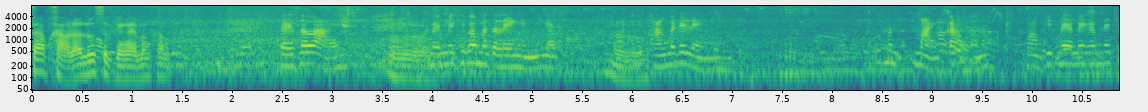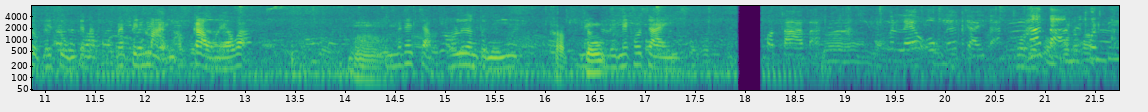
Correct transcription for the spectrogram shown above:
ทราบข่าวแล้วรู้สึกยังไงบ้างครับใจสลายอืมไม่ไม่คิดว่ามันจะแรงอย่างนี้ไงอืมทุกครั้งไม่ได้แรงมันหมายเก่าอะเนอะ ความคิดแม่แม่ก็ไม่ได้จบในสูงแต่แบบมันเป็นหมายเก่าแล้วอะอืมมันไม่ได้จับเพราะเรื่องตัวนี้ครับแม่เรื่องก็เลยไม่เข้าใจ พอตาตามันแล้วอกแล้วใจตาถ้าตาเป็นคนดี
